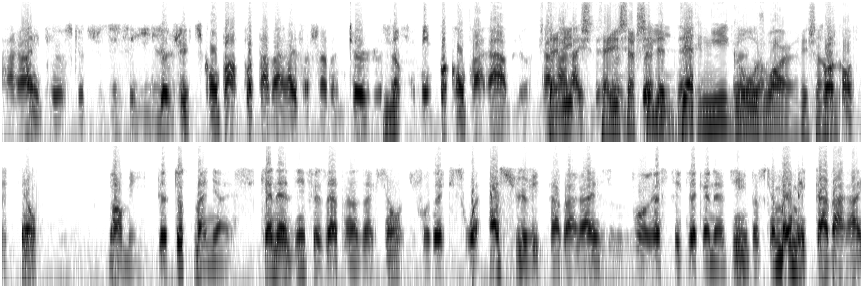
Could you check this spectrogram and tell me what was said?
arrête, ce que tu dis, c'est illogique. Tu compares pas Tavares à Shattenkirk. Non. C'est même pas comparable. Je suis allé, chercher le dernier gros joueur échangé. Non, mais de toute manière, si le Canadien faisait la transaction, il faudrait qu'il soit assuré que Tavares va rester avec le Canadien. Parce que même avec Tavares,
